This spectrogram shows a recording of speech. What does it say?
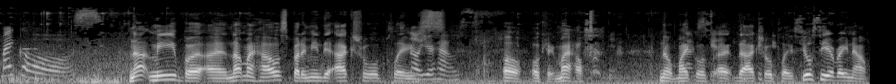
Michael's. Not me, but uh, not my house, but I mean the actual place. No, your house. Oh, okay, my house. no, Michael's, uh, the actual place. You'll see it right now.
